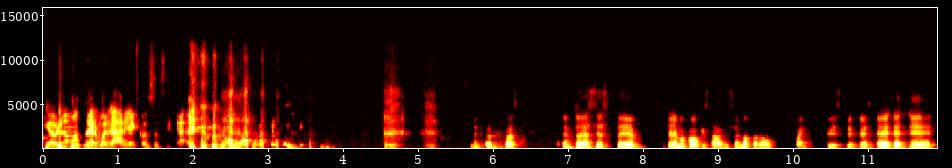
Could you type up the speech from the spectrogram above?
Y hablamos de herbolaria y cosas así. Entonces, pues, entonces, este, ya no me acuerdo qué estaba diciendo, pero bueno, este, eh, eh, eh,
